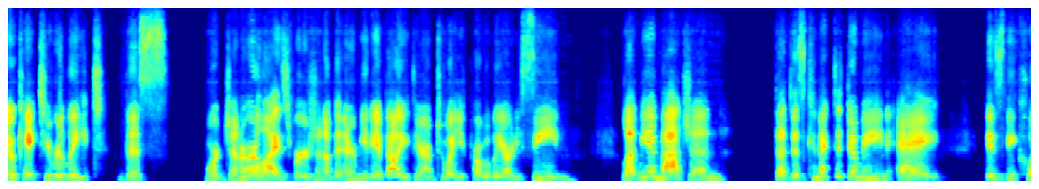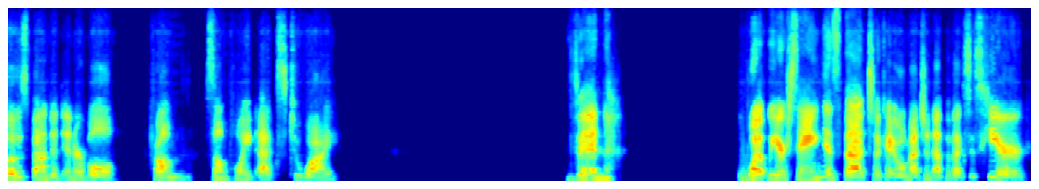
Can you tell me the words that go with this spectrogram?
Okay, to relate this more generalized version of the intermediate value theorem to what you've probably already seen, let me imagine that this connected domain A is the closed bounded interval from some point x to y. Then what we are saying is that, okay, well, imagine f of x is here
